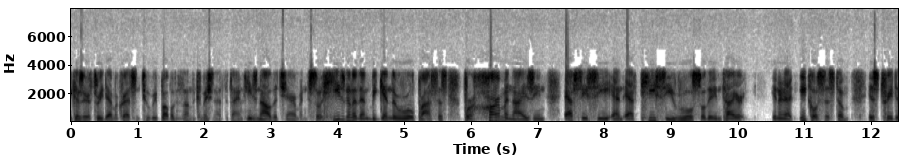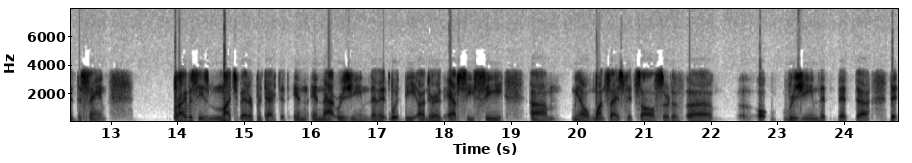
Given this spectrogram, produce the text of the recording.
because there are three Democrats and two Republicans on the commission at the time. He's now the chairman. So he's going to then begin the rule process for harmonizing FCC and FTC rules so the entire internet ecosystem is treated the same. Privacy is much better protected in, in that regime than it would be under an FCC, um, you know, one size fits all sort of uh, regime that that uh, that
